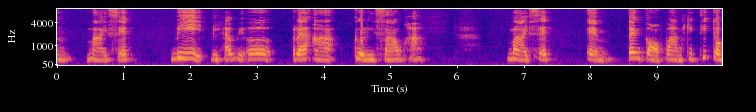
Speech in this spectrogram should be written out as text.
M mindset B behavior และ R คือ result ค่ะ mindset M เป็นก่อความคิดที่จม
